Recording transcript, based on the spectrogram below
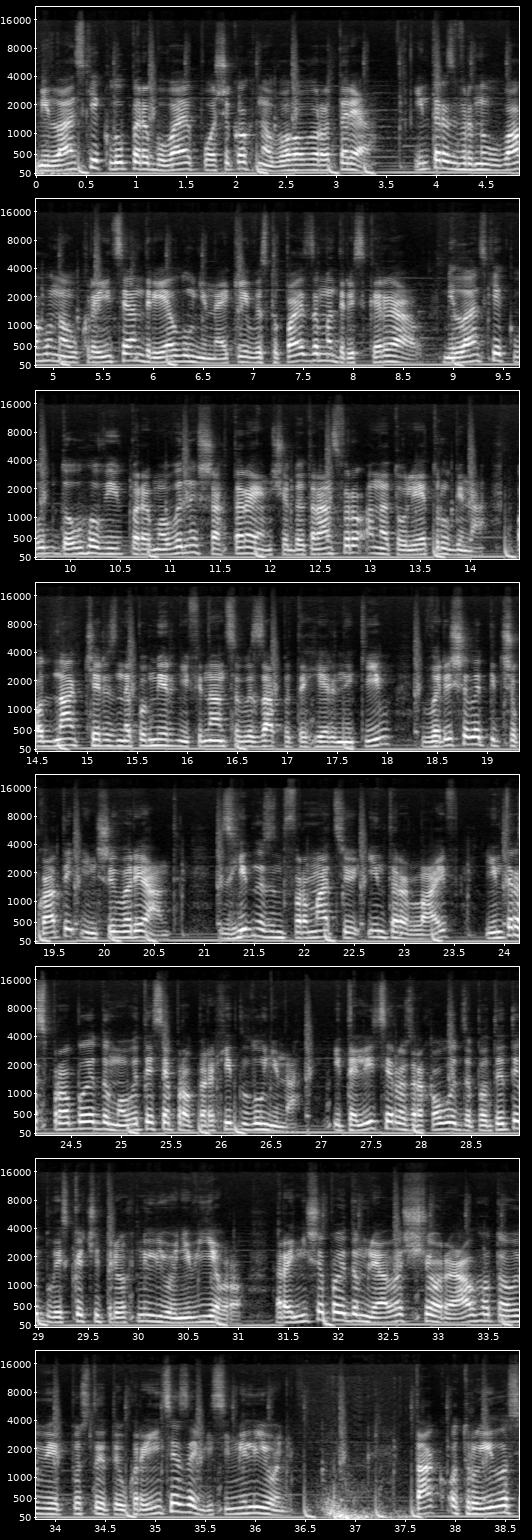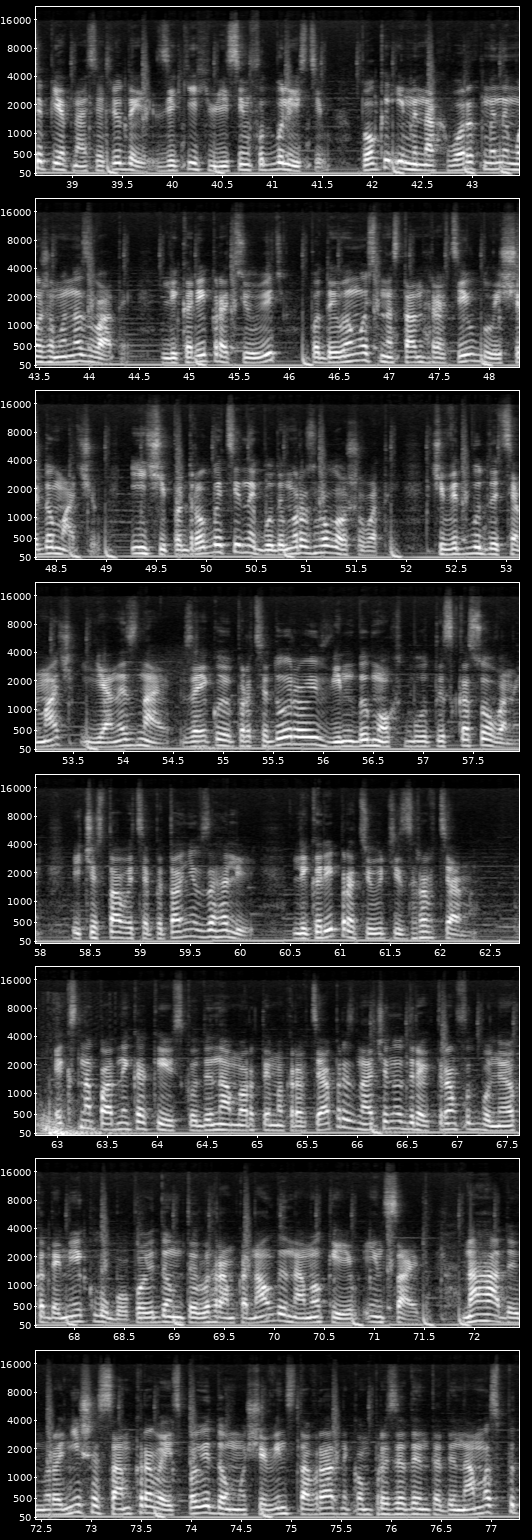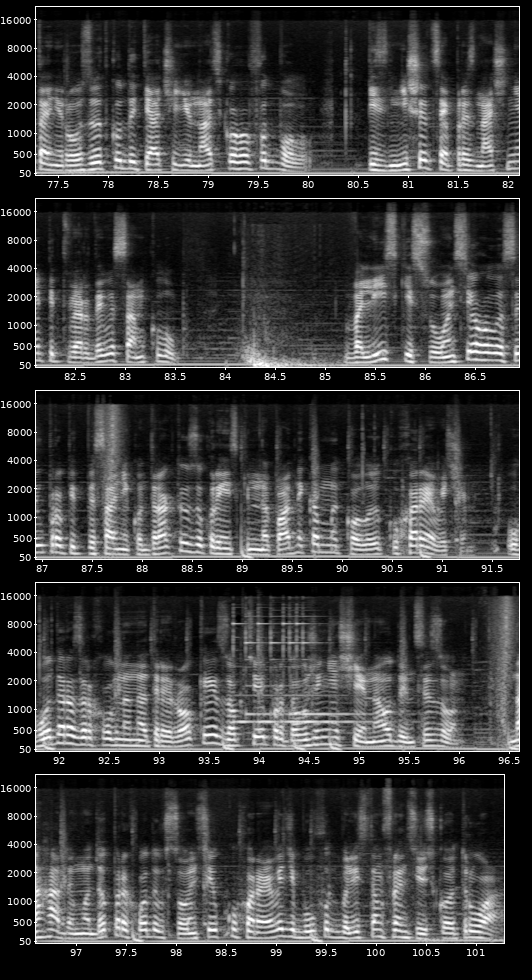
Міланський клуб перебуває в пошуках нового воротаря. Інтер звернув увагу на українця Андрія Луніна, який виступає за мадридський реал. Міланський клуб довго вів перемовини з Шахтарем щодо трансферу Анатолія Трубіна. Однак через непомірні фінансові запити гірників вирішили підшукати інший варіант. Згідно з інформацією Інтер Лайф, Інтер спробує домовитися про перехід Луніна. Італійці розраховують заплатити близько 4 мільйонів євро. Раніше повідомляло, що Реал готовий відпустити українця за 8 мільйонів. Так отруїлося 15 людей, з яких 8 футболістів. Поки імена хворих ми не можемо назвати. Лікарі працюють, подивимось на стан гравців ближче до матчу. Інші подробиці не будемо розголошувати. Чи відбудеться матч, я не знаю, за якою процедурою він би мог бути скасований, і чи ставиться питання взагалі. Лікарі працюють із гравцями. Екс-нападника київського Динамо Артема Кравця призначено директором футбольної академії клубу, повідомив телеграм-канал Динамо Київ Інсайд. Нагадуємо, раніше сам Кравець повідомив, що він став радником президента Динамо з питань розвитку дитячо-юнацького футболу. Пізніше це призначення підтвердив і сам клуб. Валійський Сонсі оголосив про підписання контракту з українським нападником Миколою Кухаревичем. Угода розрахована на 3 роки з опцією продовження ще на один сезон. Нагадуємо, до переходу в Сонсі Кухаревич був футболістом французького Труа.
